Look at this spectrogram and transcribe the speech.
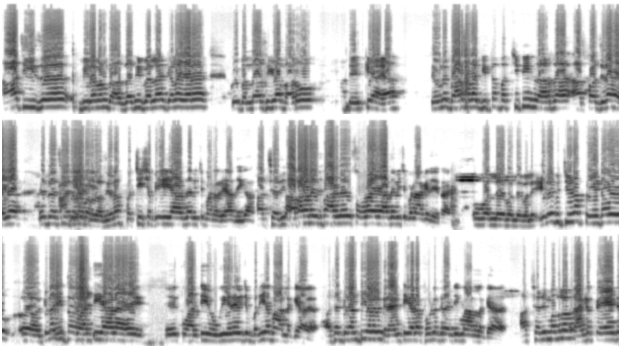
ਆਹ ਚੀਜ਼ ਵੀਰਾ ਮੈਨੂੰ ਦੱਸਦਾ ਸੀ ਪਹਿਲਾਂ ਕਹਿੰਦਾ ਯਾਰ ਕੋਈ ਬੰਦਾ ਸੀਗਾ ਬਾਹਰੋਂ ਦੇਖ ਕੇ ਆਇਆ ਤੇ ਉਹਨੇ ਬਾਹਰ ਪਤਾ ਕੀਤਾ 25 30000 ਦਾ ਆਸ-ਪਾਸ ਜਿਹੜਾ ਹੈਗਾ ਇਹ ਦਸ ਹਾਂਜੀ, ਦਾ ਬਣਦਾ ਸੀ ਨਾ? 25-26000 ਦੇ ਵਿੱਚ ਬਣ ਰਿਹਾ ਸੀਗਾ। ਅੱਛਾ ਜੀ ਆਪਾਂ ਨੇ ਨੇ 16000 ਦੇ ਵਿੱਚ ਬਣਾ ਕੇ ਦੇਤਾ ਹੈ ਉਹ ਬੱਲੇ ਬੱਲੇ ਬੱਲੇ। ਇਹਦੇ ਵਿੱਚ ਜਿਹੜਾ ਪੇਂਟ ਆ ਉਹ ਕਿਹੜਾ ਕੀਤਾ? ਕੁਆਲਿਟੀ ਵਾਲਾ ਇਹ ਇਹ ਕੁਆਲਿਟੀ ਹੋਊਗੀ ਇਹਦੇ ਵਿੱਚ ਵਧੀਆ ਮਾਲ ਲੱਗਿਆ ਹੋਇਆ। ਅੱਛਾ ਗਾਰੰਟੀ ਵਾਲਾ ਗਾਰੰਟੀ ਵਾਲਾ ਫੁੱਲ ਗਾਰੰਟੀ ਮਾਲ ਲੱਗਿਆ ਹੋਇਆ। ਅੱਛਾ ਜੀ ਮਤਲਬ ਰੰਗ ਪੇਂਟ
